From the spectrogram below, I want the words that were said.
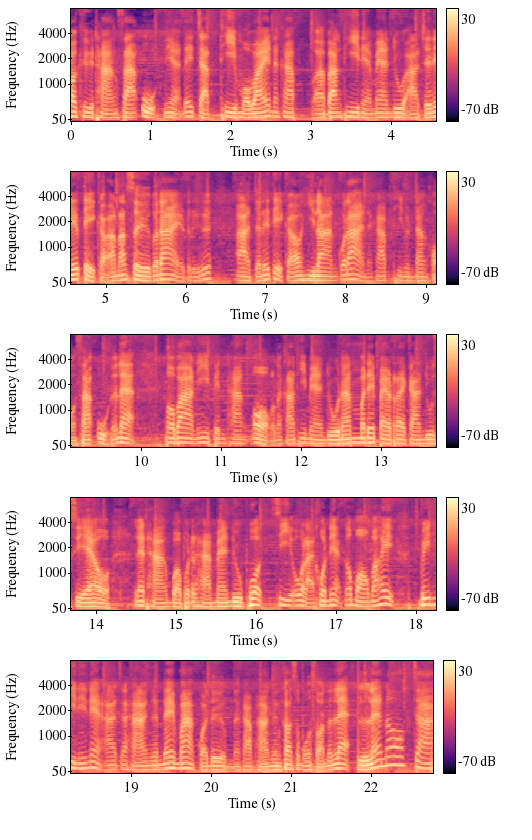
ก็คือทางซาอุเนี่ยได้จัดทีมเอาไว้นะครับบางทีเนี่ยแมนยูอาจจะได้เตะกับอานาเซอร์ก็ได้ หรืออาจจะได้เตะกับอัลฮิลานก็ได้นะครับทีมดังของซาอุนั่นแหละ เพราะว่านี่เป็นทางออกนะครับที่แมนยูนั้นไม่ได้ไปรายการ UCL และทางบอร์ดบริหารแมนยูพวก CEO หลายคนเนี่ยก็มองว่าเฮ้ยวิธีนี้เนี่ยอาจจะหาเงินได้มากกว่าเดิมนะครับหาเงินเข้าสโมสรนั่นแหละ และนอกจาก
